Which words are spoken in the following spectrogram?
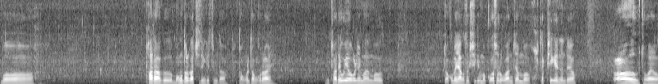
뭐, 파라 그 몽돌 같이 생겼습니다. 동글동글하게. 자대 위에 올리면 뭐, 조금만 양석시키면 꽃으로 완전 뭐 홀딱 피겠는데요. 어우, 좋아요.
